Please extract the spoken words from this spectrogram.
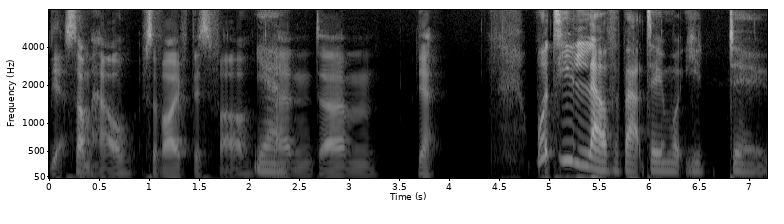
yeah, somehow survived this far, Yeah. and um, yeah. what do you love about doing what you do?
